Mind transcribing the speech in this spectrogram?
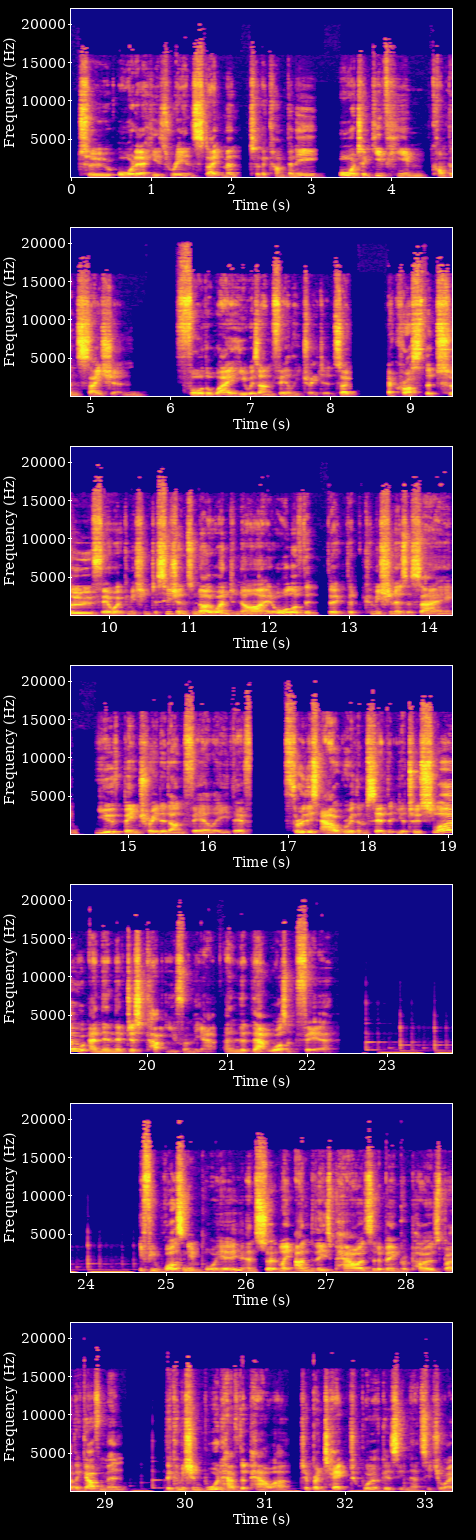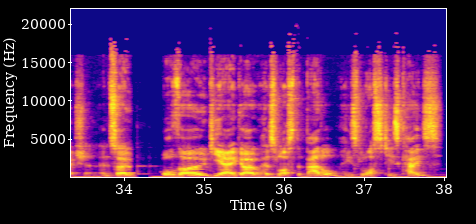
to order his reinstatement to the company or to give him compensation for the way he was unfairly treated. So across the two Fair Work Commission decisions, no one denied. All of the, the, the, commissioners are saying, you've been treated unfairly. They've, through this algorithm, said that you're too slow, and then they've just cut you from the app, and that that wasn't fair. If he was an employee, and certainly under these powers that are being proposed by the government, the Commission would have the power to protect workers in that situation. And so, although Diego has lost the battle, he's lost his case,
